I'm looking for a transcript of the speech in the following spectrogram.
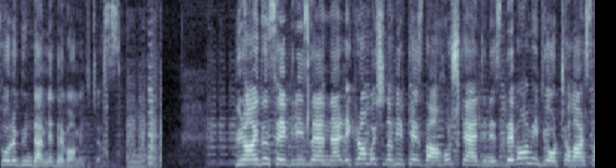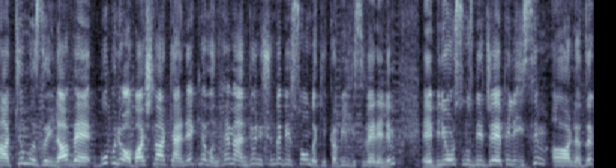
Sonra gündemle devam edeceğiz. Günaydın sevgili izleyenler. Ekran başına bir kez daha hoş geldiniz. Devam ediyor Çalar Saat tüm hızıyla ve bu bloğa başlarken reklamın hemen dönüşünde bir son dakika bilgisi verelim. E, biliyorsunuz bir CHP'li isim ağırladık.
